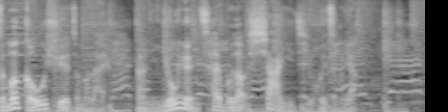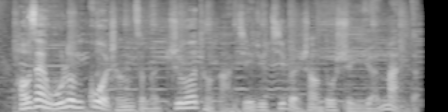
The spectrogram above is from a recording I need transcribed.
怎么狗血怎么来，让你永远猜不到下一集会怎么样。好在无论过程怎么折腾啊，结局基本上都是圆满的。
